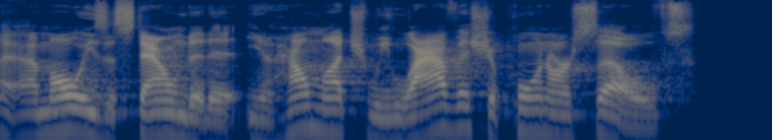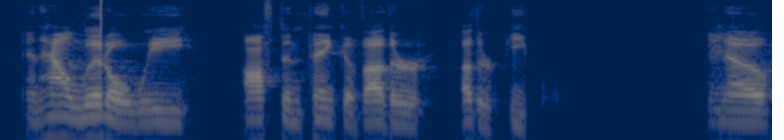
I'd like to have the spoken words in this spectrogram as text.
I'm always astounded at, you know, how much we lavish upon ourselves and how little we often think of other, other people you know.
